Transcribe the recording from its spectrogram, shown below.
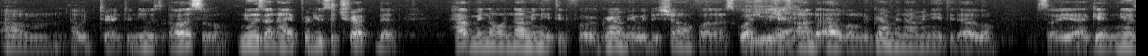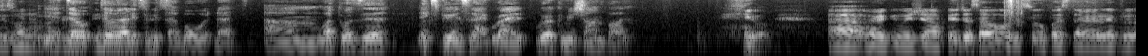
um, I would turn to News. Also, News and I produced a track that have me now nominated for a Grammy with the Sean Paul and Squash, which is on the album, the Grammy nominated album. So yeah, again, News is one of my Yeah. Tell, tell a little bit about that. Um, what was the experience like while working with Sean Paul? Yo, uh, working with Sean, it's just a whole superstar level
